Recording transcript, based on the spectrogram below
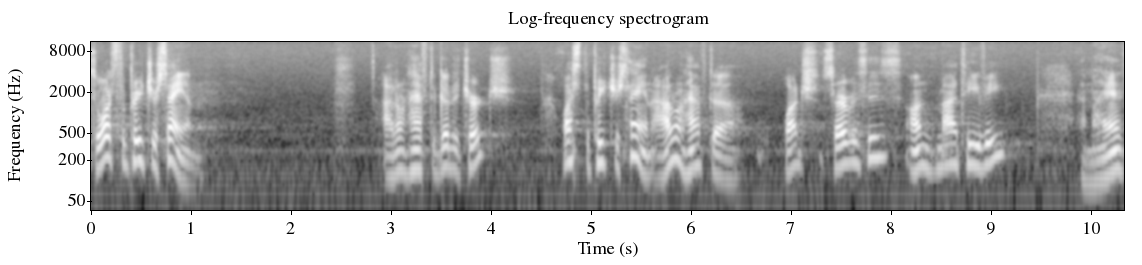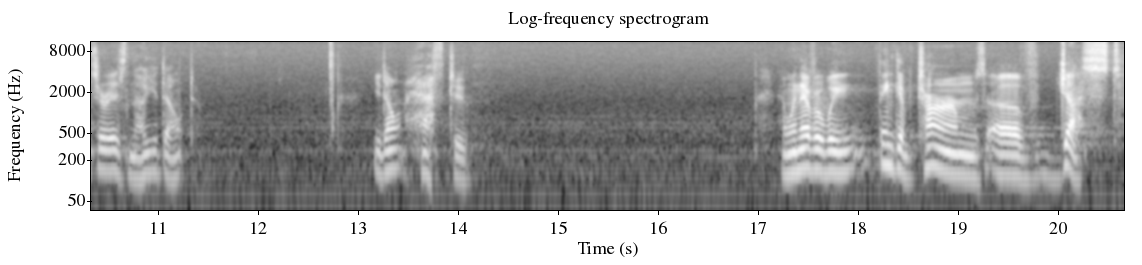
So, what's the preacher saying? I don't have to go to church. What's the preacher saying? I don't have to watch services on my TV? And my answer is no, you don't. You don't have to. And whenever we think of terms of just,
